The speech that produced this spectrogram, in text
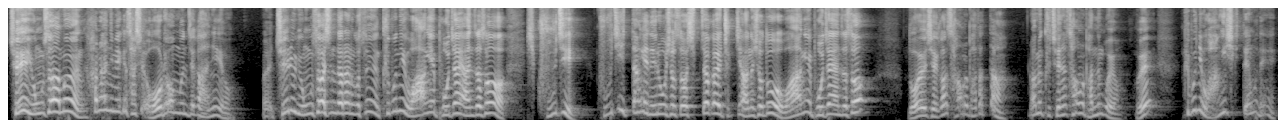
죄의 용서함은 하나님에게 사실 어려운 문제가 아니에요. 예, 죄를 용서하신다는 것은 그분이 왕의 보좌에 앉아서 굳이 굳이 이 땅에 내려오셔서 십자가에 죽지 않으셔도 왕의 보좌에 앉아서 너의 죄가 사함을 받았다. 그러면 그 죄는 사함을 받는 거예요. 왜? 그분이 왕이시기 때문에.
